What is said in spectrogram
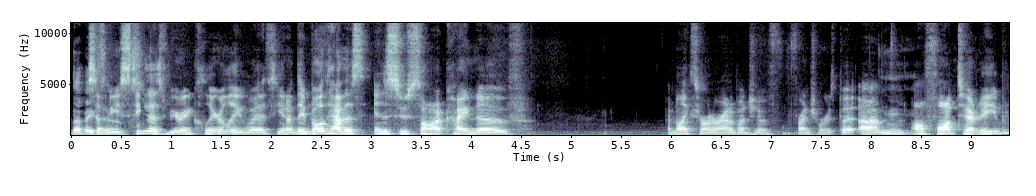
that makes sense. so sense. you see this very clearly with you know they both have this insouciant kind of i'm like throwing around a bunch of french words but um Mm. enfant terrible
